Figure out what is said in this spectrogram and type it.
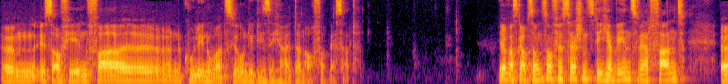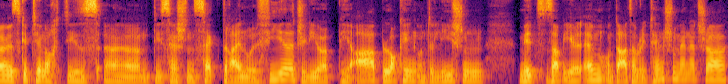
Ähm, ist auf jeden Fall eine coole Innovation, die die Sicherheit dann auch verbessert. Ja, was gab es sonst noch für Sessions, die ich erwähnenswert fand? Äh, es gibt hier noch dieses, äh, die Session SEC 304, GDPR, Blocking und Deletion mit SAP-ILM und Data Retention Manager.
